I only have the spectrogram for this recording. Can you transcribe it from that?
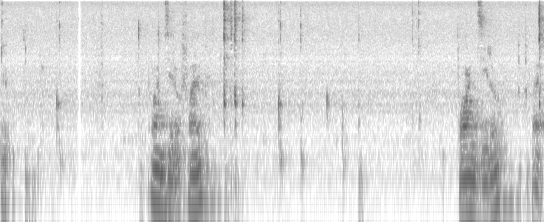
Two point zero five. Point zero five.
